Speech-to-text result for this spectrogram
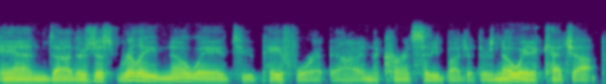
and uh, there's just really no way to pay for it uh, in the current city budget. There's no way to catch up.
